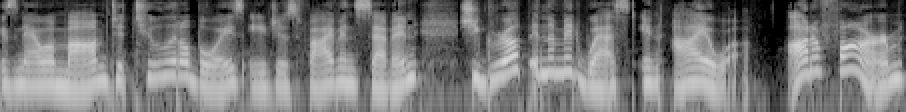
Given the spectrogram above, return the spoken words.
is now a mom to two little boys, ages five and seven. She grew up in the Midwest in Iowa on a farm,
